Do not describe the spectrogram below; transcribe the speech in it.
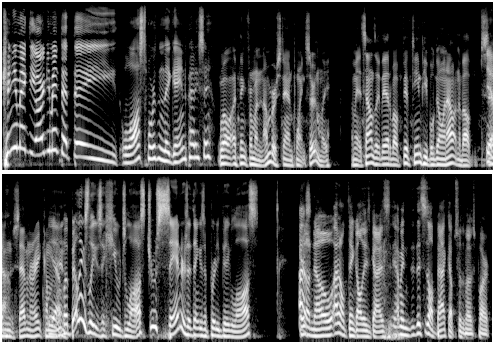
Can you make the argument that they lost more than they gained, Patty C? Well, I think from a number standpoint, certainly. I mean, it sounds like they had about 15 people going out and about seven, yeah. seven or eight coming yeah, in. Yeah, but Billingsley is a huge loss. Drew Sanders, I think, is a pretty big loss. I don't know. I don't think all these guys. I mean, this is all backups for the most part.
